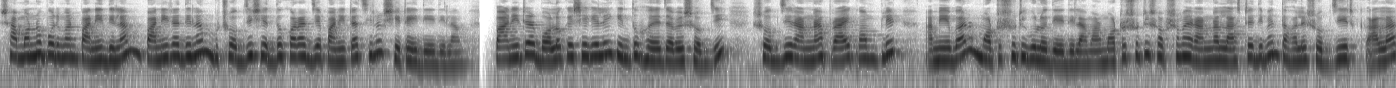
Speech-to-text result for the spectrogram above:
সামান্য পরিমাণ পানি দিলাম। পানিটা দিলাম, সবজি সেদ্ধ করার যে পানিটা ছিল সেটাই দিয়ে দিলাম। পানিটার বলক এসে গেলেই কিন্তু হয়ে যাবে সবজি। সবজি রান্না প্রায় কমপ্লিট। আমি এবার মটরশুঁটিগুলো দিয়ে দিলাম। আর মটরশুঁটি সবসময় রান্নার লাস্টে দিবেন, তাহলে সবজির কালার,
